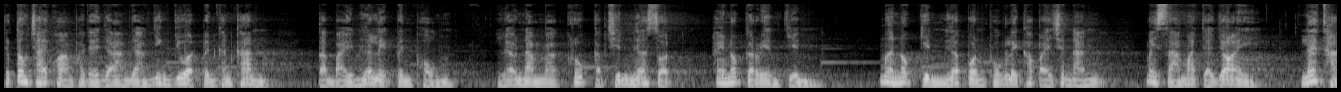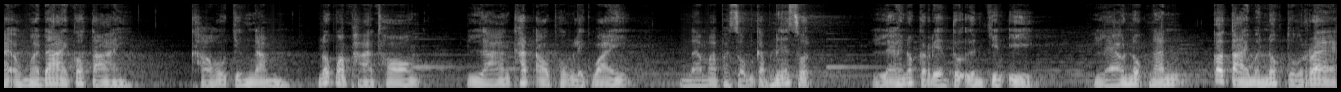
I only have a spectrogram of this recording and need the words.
จะต้องใช้ความพยายามอย่างยิ่งยวดเป็นขั้นๆตะใบเนื้อเหล็กเป็นผง แล้วนำมาคลุกกับชิ้นเนื้อสด ให้นกกระเรียนกิน เมื่อนกกินเนื้อปนผงเหล็กเข้าไปเช่นนั้น ไม่สามารถจะย่อย และถ่ายออกมาได้ก็ตาย เขาจึงนำนกมาผ่าท้อง ล้างคัดเอาผงเหล็กไว้นำมาผสมกับเนื้อสด แล้วให้นกกระเรียนตัวอื่นกินอีก แล้วนกนั้นก็ตายเหมือนนกตัวแรก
